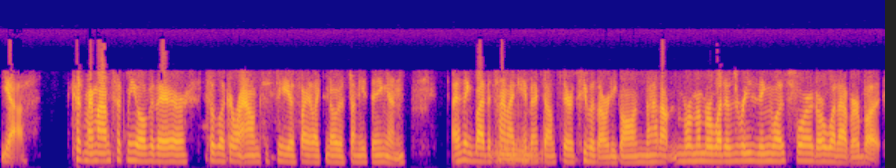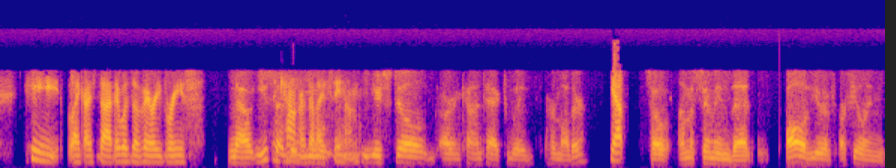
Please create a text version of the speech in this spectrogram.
yeah, because my mom took me over there to look around to see if I like noticed anything, and I think by the time I came back Mm. downstairs, he was already gone. I don't remember what his reasoning was for it or whatever, but he, like I said, it was a very brief. Now you said encounter that, that I've seen him. You still are in contact with her mother. Yep. So I'm assuming that all of you have, are feeling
